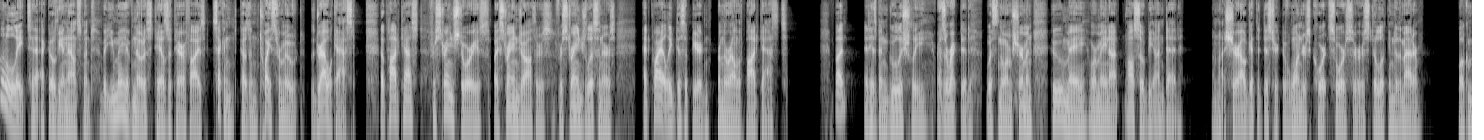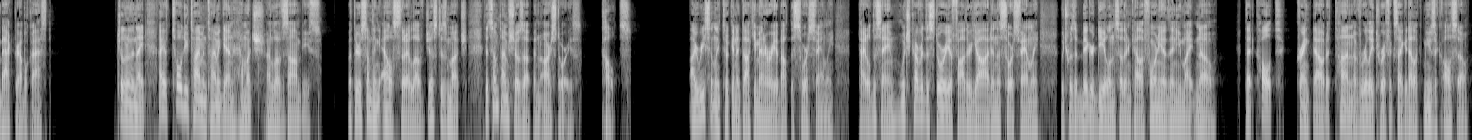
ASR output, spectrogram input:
A little late to echo the announcement, but you may have noticed Tales of Terrify's second cousin twice removed, the Drabblecast, a podcast for strange stories by strange authors for strange listeners, had quietly disappeared from the realm of podcasts. But It has been ghoulishly resurrected with Norm Sherman, who may or may not also be undead. I'm not sure I'll get the District of Wonders court sorcerers to look into the matter. Welcome back, Drabblecast. Children of the Night, I have told you time and time again how much I love zombies. But there is something else that I love just as much that sometimes shows up in our stories cults. I recently took in a documentary about the Source family, titled the same, which covered the story of Father Yod and the Source family, which was a bigger deal in Southern California than you might know. That cult cranked out a ton of really terrific psychedelic music also.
